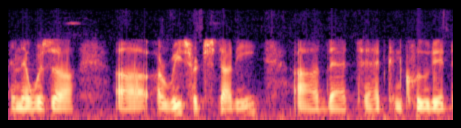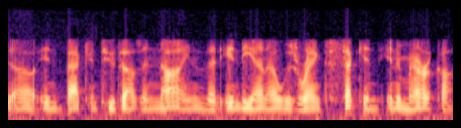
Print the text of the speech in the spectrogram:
And there was a uh, a research study uh, that had concluded uh, in back in 2009 that Indiana was ranked second in America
